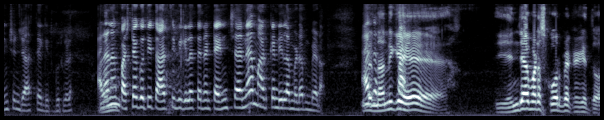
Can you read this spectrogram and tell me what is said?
ಟೆನ್ಷನ್ ಜಾಸ್ತಿ ಆಗಿತ್ತು ಗುರುಗಳೇ? ಅಲ್ಲ ನಂಗೆ ಫಸ್ಟೇ ಗೊತ್ತಿತ್ತು ಆರ್ ಸಿ ಬಿಗಿಲತ್ತೆ ನಾನು ಟೆನ್ಷನ್ನೇ ಮಾಡ್ಕೊಂಡಿಲ್ಲ ಮೇಡಮ್ ಬೇಡ. ಇಲ್ಲ ನನಗೆ ಈ ಎಂಜಾಯ್ ಮಾಡೋ ಸ್ಕೋರ್ ಬೇಕಾಗಿತ್ತು.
